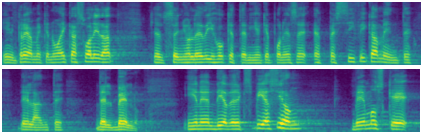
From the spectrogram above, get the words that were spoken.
y créame que no hay casualidad, que el Señor le dijo que tenía que ponerse específicamente delante del velo. Y en el día de expiación vemos que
